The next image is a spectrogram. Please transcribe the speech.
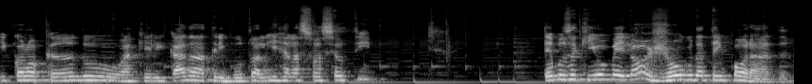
e colocando aquele cada atributo ali em relação ao seu time. Temos aqui o melhor jogo da temporada.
